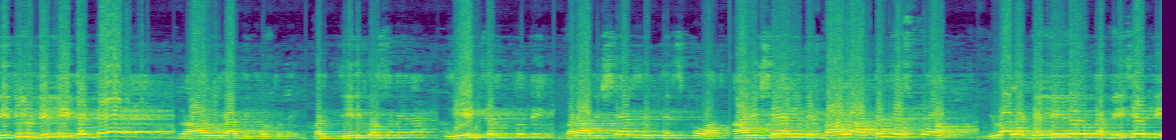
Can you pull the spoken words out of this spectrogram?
నిధులు ఢిల్లీ కంటే రాహుల్ గాంధీ పోతున్నాయి. మరి దీనికోసమేనా? ఏం జరుగుతుంది? మరి ఆ విషయాలు మీరు తెలుసుకోవాలి. ఆ విషయాన్ని మీరు బాగా అర్థం చేసుకోవాలి. ఇవాళ ఢిల్లీలో ఉన్న బీజేపీ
